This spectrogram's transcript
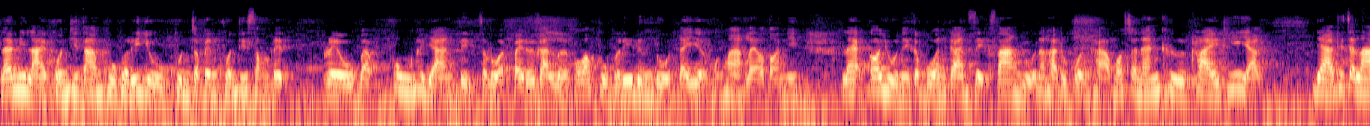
และมีหลายคนที่ตามครูเพอรี่อยู่ คุณจะเป็นคนที่สำเร็จเร็วแบบพุ่งทะยานติดจรวดไปด้วยกันเลย เพราะว่าครูเพอรี่ดึงดูดได้เยอะมากๆแล้วตอนนี้ และก็อยู่ในกระบวนการเสกสร้างอยู่นะคะ ทุกคนค่ะ เพราะฉะนั้นคือใครที่อยากอยากที่จะลา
